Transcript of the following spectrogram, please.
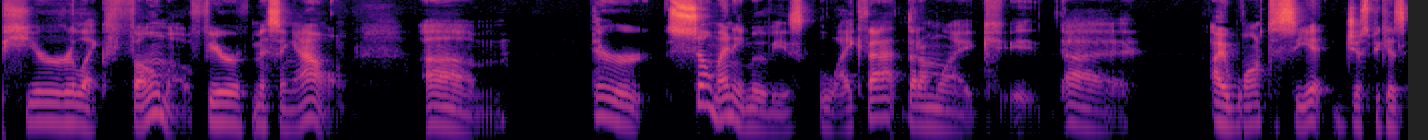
pure like FOMO, fear of missing out. Um there are so many movies like that that I'm like uh I want to see it just because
